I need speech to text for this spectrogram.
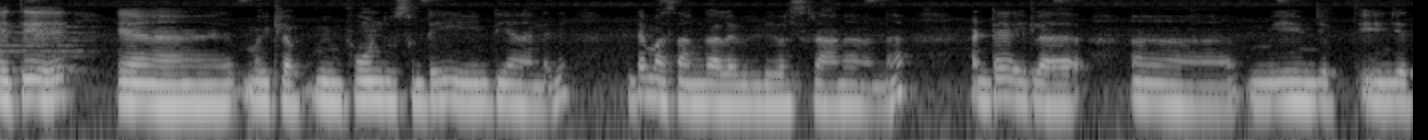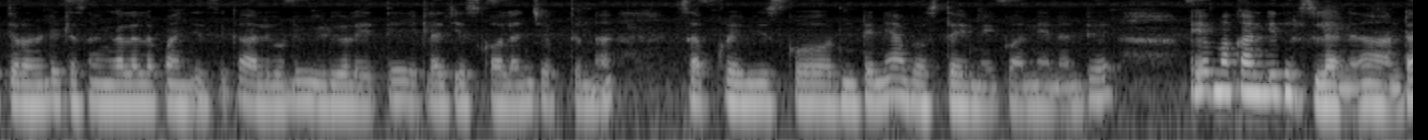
అయితే ఇట్లా మేము ఫోన్ చూస్తుంటే ఏంటి అని అన్నది. అంటే మా సంఘాల వీడియోస్ రానన్న. అంటే ఇట్లా ఏం చెప్ చెప్తారు అంటే ఇట్లా సంఘాలలో పనిచేసి ఖాళీగా ఉండి వీడియోలు అయితే ఇట్లా చేసుకోవాలని చెప్తున్నా. సబ్స్క్రైబ్ చేసుకుంటేనే అవి వస్తాయి మీకు అని నేనంటే ఏ మాకు అన్నీ తెలుసులే అని అంటే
